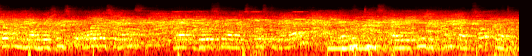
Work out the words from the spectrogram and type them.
So congratulations to all the students that those who are exposed to their abilities by making different types of projects.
